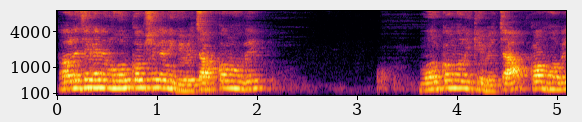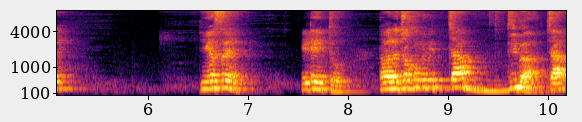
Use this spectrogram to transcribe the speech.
তাহলে যেখানে মোল কম, সেখানে কি হবে? চাপ কম হবে। মোল কম হলে কি হবে? চাপ কম হবে। ঠিক আছে? এটাই তো। তাহলে যখন তুমি চাপ দিবা, চাপ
